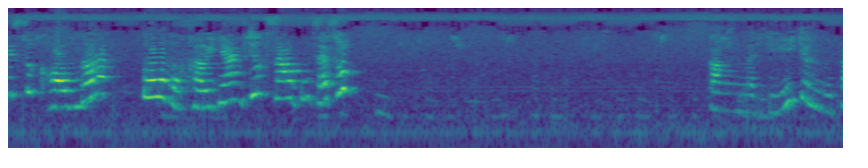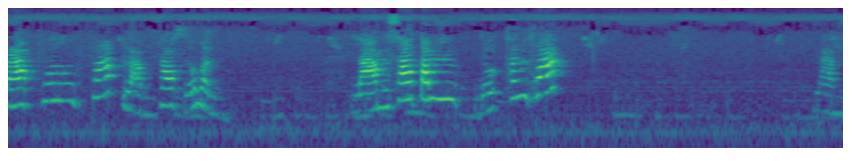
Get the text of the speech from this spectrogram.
Cái xuất hồn đó, đó tu một thời gian trước sau cũng sẽ xuất. Cần là chỉ cho người ta phương pháp làm sao sửa mình làm sao tâm được thanh thoát làm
